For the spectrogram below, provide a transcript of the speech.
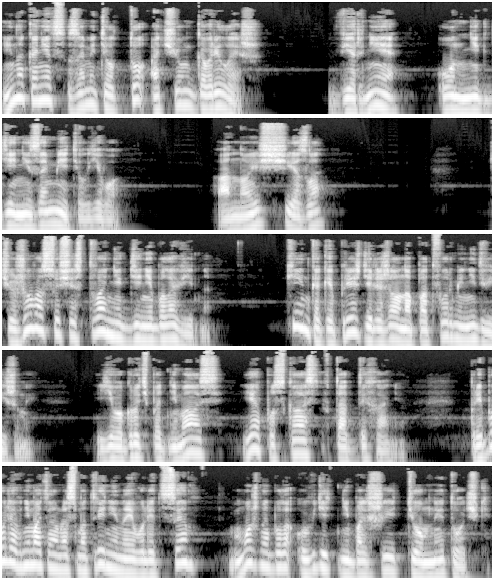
и, наконец, заметил то, о чем говорил Эш. Вернее, он нигде не заметил его. Оно исчезло. Чужого существа нигде не было видно. Кейн, как и прежде, лежал на платформе недвижимый. Его грудь поднималась и опускалась в такт дыханию. При более внимательном рассмотрении на его лице можно было увидеть небольшие темные точки.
